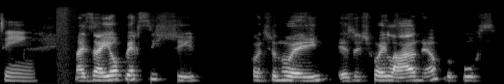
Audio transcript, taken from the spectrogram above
Sim. Mas aí eu persisti, continuei. E a gente foi lá, né, para o curso.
